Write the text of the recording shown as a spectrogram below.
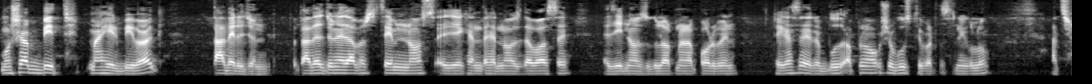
মুসাব্বিত মাহির বিভাগ তাদের জন্য। তো তাদের জন্য আবার সেম নস এই যে এখান থেকে নস দেওয়া আছে এই যে নসগুলো আপনারা পড়বেন ঠিক আছে? এটা আপনারা অবশ্যই বুঝতে পারতেছেন এগুলো। আচ্ছা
